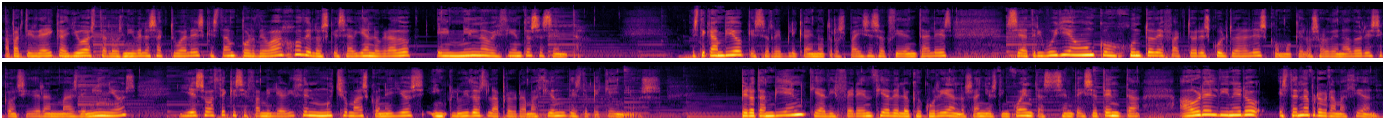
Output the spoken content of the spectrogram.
A partir de ahí cayó hasta los niveles actuales que están por debajo de los que se habían logrado en 1960. Este cambio, que se replica en otros países occidentales, se atribuye a un conjunto de factores culturales como que los ordenadores se consideran más de niños y eso hace que se familiaricen mucho más con ellos, incluidos la programación desde pequeños. Pero también que a diferencia de lo que ocurría en los años 50, 60 y 70, ahora el dinero está en la programación,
